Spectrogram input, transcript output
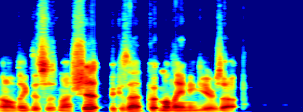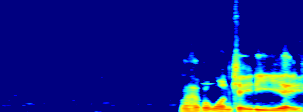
I don't think this is my shit because I'd put my landing gears up. I have a 1 KD,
